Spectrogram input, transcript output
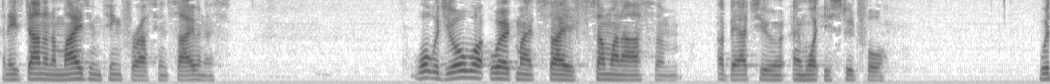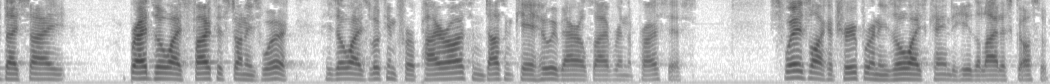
and He's done an amazing thing for us in saving us. What would your workmates say if someone asked them about you and what you stood for? Would they say, Brad's always focused on his work. He's always looking for a pay rise and doesn't care who he barrels over in the process. He swears like a trooper and he's always keen to hear the latest gossip.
